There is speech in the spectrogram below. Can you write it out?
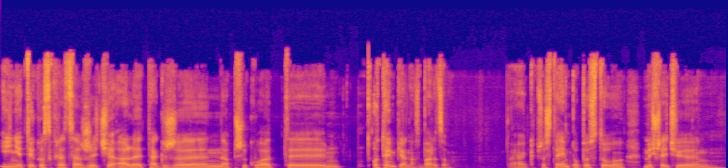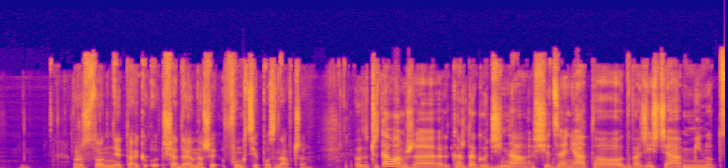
I nie tylko skraca życie, ale także na przykład y, otępia nas bardzo. Tak? Przestajemy po prostu myśleć y, rozsądnie, tak? Siadają nasze funkcje poznawcze. Czytałam, że każda godzina siedzenia to 20 minut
